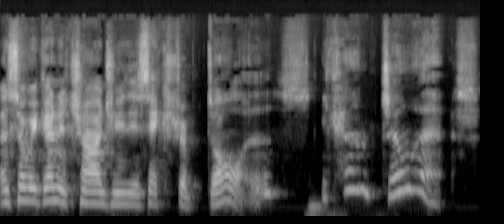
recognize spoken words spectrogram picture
And so we're going to charge you this extra dollars. You can't do it.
